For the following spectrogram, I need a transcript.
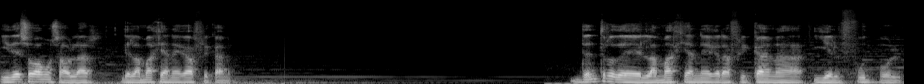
Y de eso vamos a hablar, de la magia negra africana. Dentro de la magia negra africana y el fútbol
